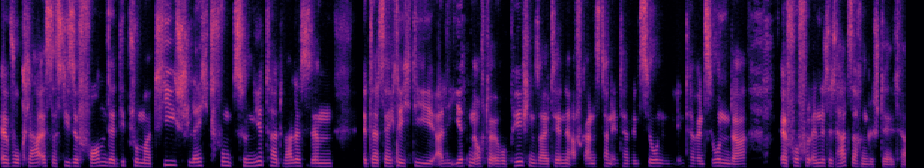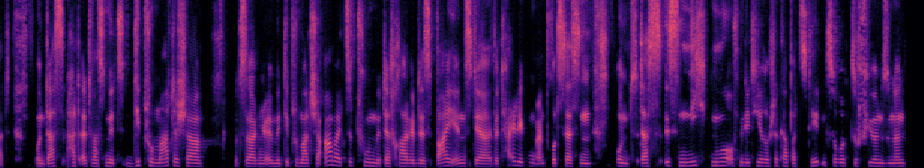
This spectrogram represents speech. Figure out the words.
äh, wo klar ist, dass diese Form der Diplomatie schlecht funktioniert hat, weil es ähm, tatsächlich die Alliierten auf der europäischen Seite in der Afghanistan-Intervention, Interventionen da äh, vor vollendete Tatsachen gestellt hat. Und das hat etwas mit diplomatischer, sozusagen äh, mit diplomatischer Arbeit zu tun, mit der Frage des Buy-ins, der Beteiligung an Prozessen. Und das ist nicht nur auf militärische Kapazitäten zurückzuführen, sondern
